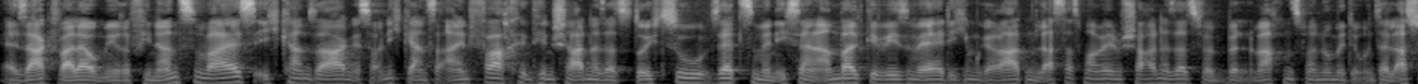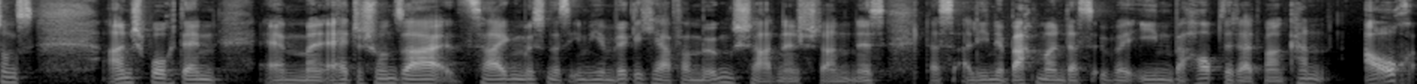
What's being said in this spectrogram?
Er sagt, weil er um ihre Finanzen weiß. Ich kann sagen, es ist auch nicht ganz einfach, den Schadenersatz durchzusetzen. Wenn ich sein Anwalt gewesen wäre, hätte ich ihm geraten, lass das mal mit dem Schadenersatz. Wir machen es mal nur mit dem Unterlassungsanspruch, denn ähm, er hätte schon zeigen müssen, dass ihm hier ein wirklicher Vermögensschaden entstanden ist, dass Aline Bachmann das über ihn behauptet hat. Man kann auch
